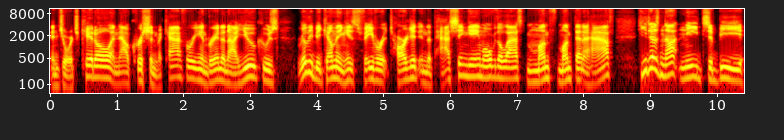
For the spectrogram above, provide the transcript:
and George Kittle, and now Christian McCaffrey and Brandon Aiyuk, who's really becoming his favorite target in the passing game over the last month, month and a half, he does not need to be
